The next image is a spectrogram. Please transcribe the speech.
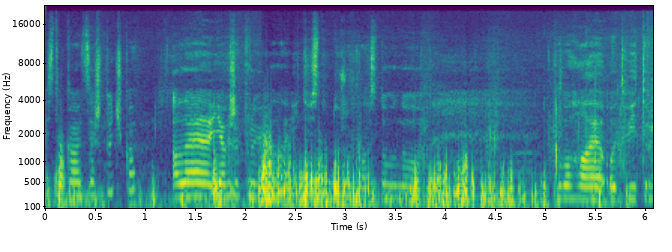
Ось така оця штучка. Але я вже провірила і дійсно дуже класно воно допомагає від вітру.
